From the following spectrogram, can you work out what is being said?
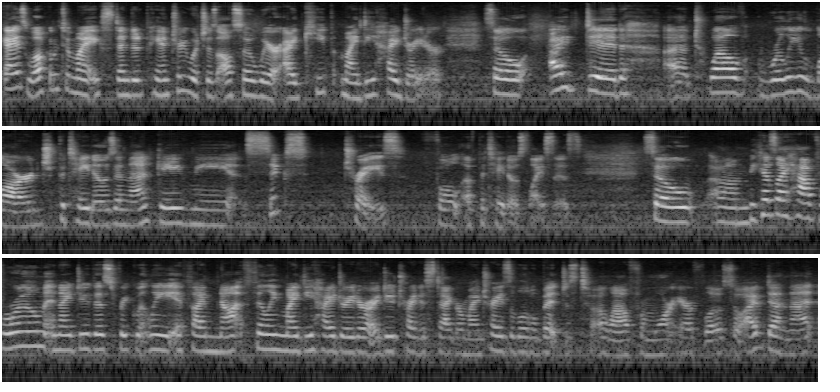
guys, welcome to my extended pantry, which is also where I keep my dehydrator. So I did uh, 12 really large potatoes and that gave me six trays full of potato slices. So um, because I have room and I do this frequently, if I'm not filling my dehydrator, I do try to stagger my trays a little bit just to allow for more airflow. So I've done that.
